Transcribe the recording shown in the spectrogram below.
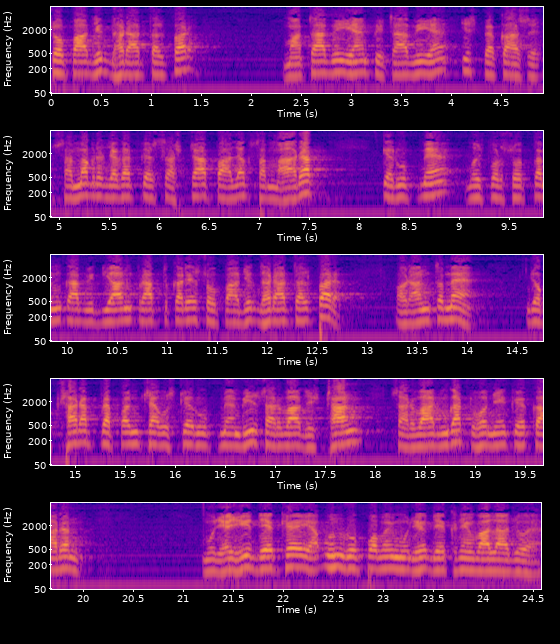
सोपाधिक धरातल पर माता भी हैं, पिता भी हैं, इस प्रकार से। समग्र जगत के सष्टा, पालक, संहारक के रूप में मुझ पुरुषोत्तम का विज्ञान प्राप्त करे सोपाधिक धरातल पर। और अंत में जो क्षर प्रपंच है उसके रूप में भी सर्वाधिष्ठान, सर्वानुगत होने के कारण मुझे ही देखे या उन रूपों में मुझे देखने वाला जो है,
